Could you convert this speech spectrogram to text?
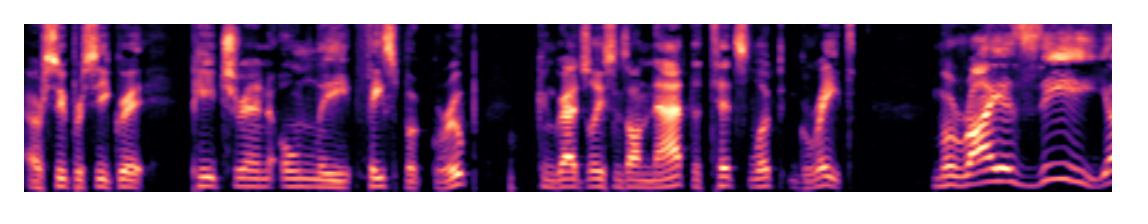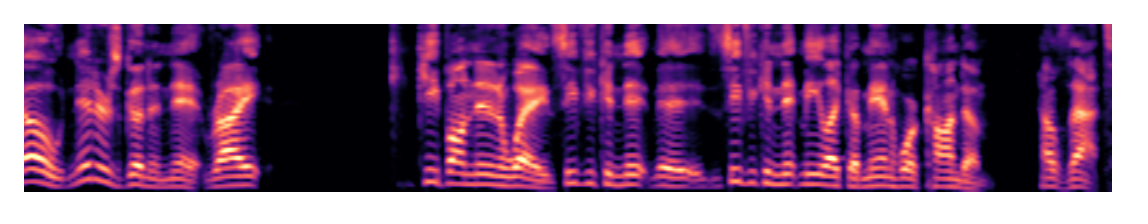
our super secret patron only Facebook group. Congratulations on that. The tits looked great. Mariah Z, yo, knitter's gonna knit, right? Keep on knitting away. See if you can knit. Uh, see if you can knit me like a man whore condom. How's that?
